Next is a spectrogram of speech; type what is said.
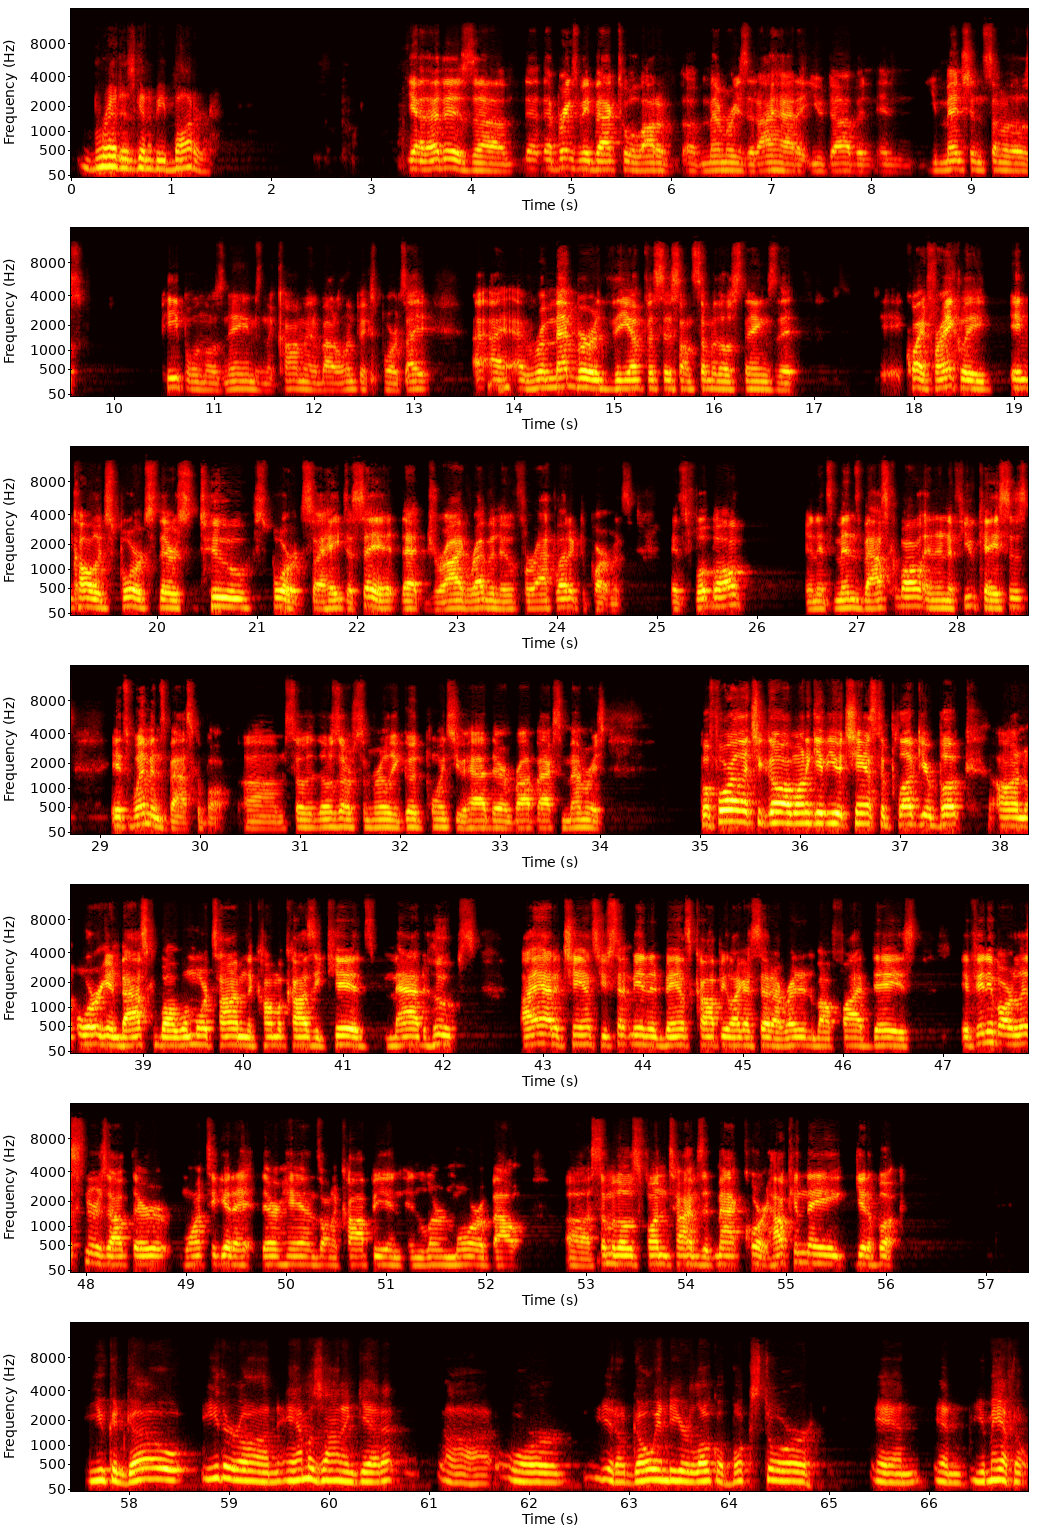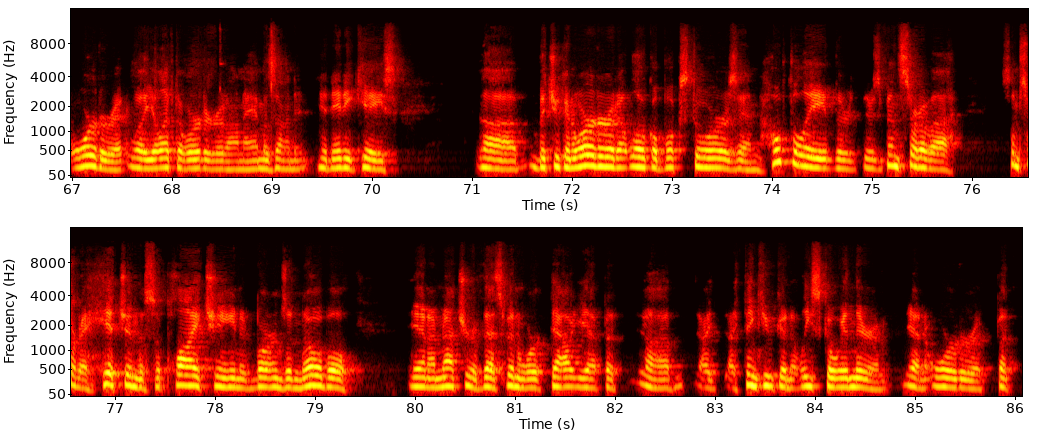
bread is going to be buttered. Yeah, that is uh, that, that, brings me back to a lot of, of memories that I had at UW, and, and you mentioned some of those people and those names and the comment about Olympic sports. I, I, I remember the emphasis on some of those things that quite frankly, in college sports, there's two sports, I hate to say it, that drive revenue for athletic departments. It's football and it's men's basketball, and in a few cases, it's women's basketball. Um, so those are some really good points you had there and brought back some memories. Before I let you go, I want to give you a chance to plug your book on Oregon basketball one more time, The Kamikaze Kids, Mad Hoops. I had a chance. You sent me an advance copy. Like I said, I read it in about five days if any of our listeners out there want to get a, their hands on a copy and, and learn more about uh, some of those fun times at Mac Court, how can they get a book? You can go either on Amazon and get it, uh, or you know, go into your local bookstore and and you may have to order it. Well, you'll have to order it on Amazon in, in any case. Uh, but you can order it at local bookstores, and hopefully there, there's been sort of a some sort of hitch in the supply chain at Barnes and Noble, and I'm not sure if that's been worked out yet. But uh, I, I, think you can at least go in there and, and, order it. But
